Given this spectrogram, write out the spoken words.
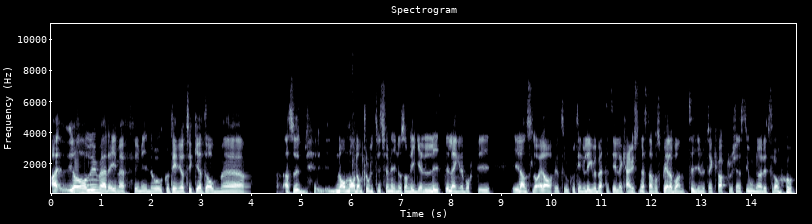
Ja, Jag håller ju med dig med Firmino och Coutinho. Jag tycker att de, alltså, någon av dem, troligtvis Firmino, som ligger lite längre bort i, i landslag. Eller ja, jag tror Coutinho ligger väl bättre till. Den kan ju nästan få spela bara en 10 minuter, en kvart. Då känns det onödigt för dem att,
